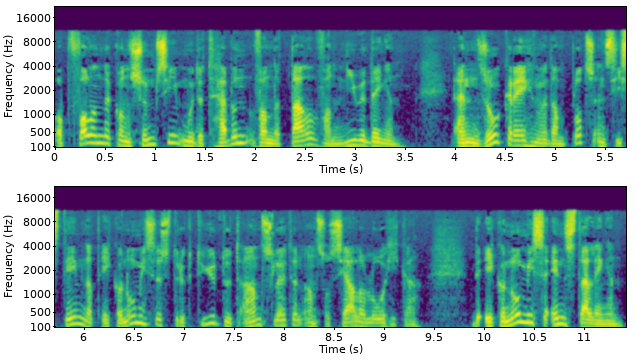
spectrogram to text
Opvallende consumptie moet het hebben van de taal van nieuwe dingen. En zo krijgen we dan plots een systeem dat economische structuur doet aansluiten aan sociale logica. De economische instellingen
